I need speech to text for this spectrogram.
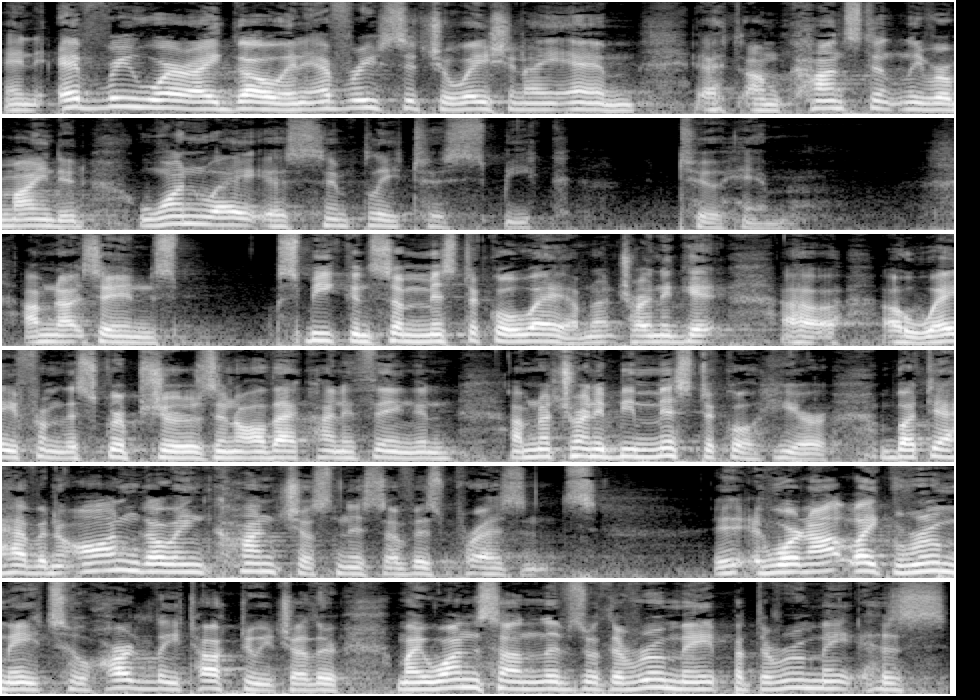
And everywhere I go, in every situation I am, I'm constantly reminded one way is simply to speak to Him. I'm not saying speak in some mystical way. I'm not trying to get uh, away from the scriptures and all that kind of thing. And I'm not trying to be mystical here, but to have an ongoing consciousness of his presence. We're not like roommates who hardly talk to each other. My one son lives with a roommate, but the roommate has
